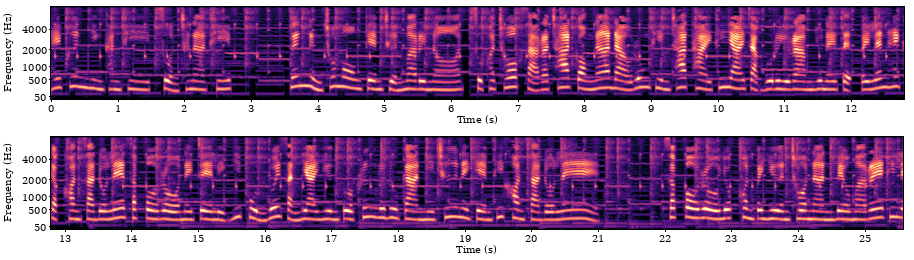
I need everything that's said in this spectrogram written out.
ให้เพื่อนยิงทันที ส่วนชนาธิป เล่นหนึ่งชั่วโมงเกมเฉือนมารินอสสุภโชคสารชาติกองหน้าดาวรุ่งทีมชาติไทยที่ย้ายจากบุรีรัมย์ยูไนเต็ดไปเล่นให้กับคอนซาโดเลซัปโปโรในเจลีกญี่ปุ่นด้วยสัญญายืมตัวครึ่งฤดูกาลมีชื่อในเกมที่คอนซาโดเลซัปโปโรยกพลไปเยือนโชนันเบลมาเร่ที่เล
